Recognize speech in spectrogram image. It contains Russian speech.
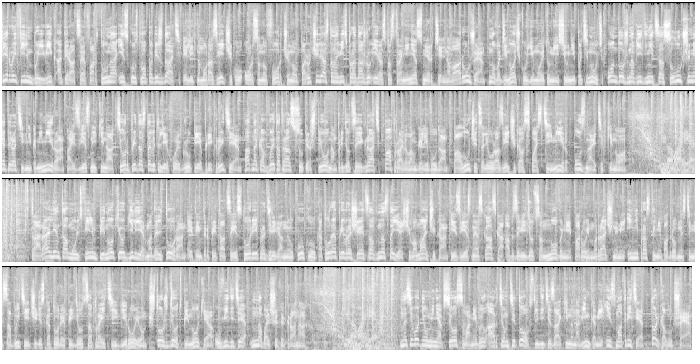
Первый фильм-боевик «Операция Фортуна. Искусство побеждать» элитному разведчику Орсону Форчуну поручили остановить продажу и распространение смертельного оружия. Но в одиночку ему эту миссию не потянуть. Он должен объединиться с лучшими оперативниками мира, а известный киноактер предоставит лихой группе прикрытие. Однако в этот раз супершпионам придется играть по правилам Голливуда. Получится ли у разведчиков спасти мир, узнаете в кино. «Киномания». Вторая лента – мультфильм «Пиноккио» Гильермо Дель Торо. Это интерпретация истории про деревянную куклу, которая превращается в настоящего мальчика. Известная сказка обзаведется новыми, порой мрачными и непростыми подробностями событий, через которые придется пройти герою. Что ждет Пиноккио, увидите на больших экранах. «Киномания». На сегодня у меня все. С вами был Артем Титов. Следите за киноновинками и смотрите только лучшее.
